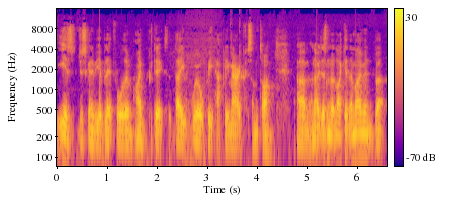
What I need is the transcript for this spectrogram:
is just going to be a blip for them. I predict that they will be happily married for some time. Um, I know it doesn't look like it at the moment, but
